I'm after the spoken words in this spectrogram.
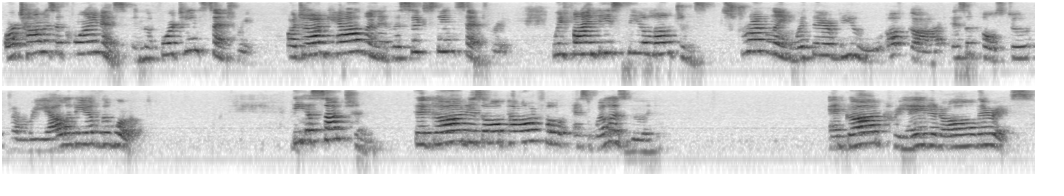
or Thomas Aquinas in the 14th century, or John Calvin in the 16th century, we find these theologians struggling with their view of God as opposed to the reality of the world. The assumption that God is all powerful as well as good, and God created all there is,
